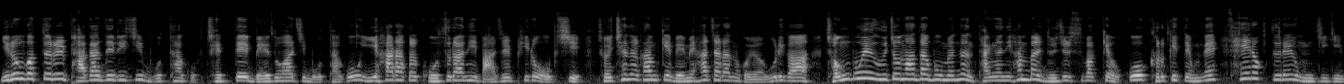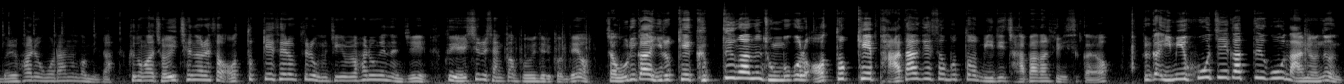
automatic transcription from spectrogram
이런 것들을 받아들이지 못하고 제때 매도하지 못하고 이 하락을 고스란히 맞을 필요 없이 저희 채널과 함께 매매하자라는 거예요. 우리가 정보에 의존하다 보면은 당연히 한 발 늦을 수밖에 없고 그렇기 때문에 세력들의 움직임을 활용을 하는 겁니다. 그동안 저희 채널에서 어떻게 세력들의 움직임을 활용했는지 그 예시를 잠깐 보여드릴 건데요. 자, 우리가 이렇게 급등하는 종목을 어떻게 바닥에서부터 미리 잡아갈 수 있을까요? 그러니까 이미 호재가 뜨고 나면은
